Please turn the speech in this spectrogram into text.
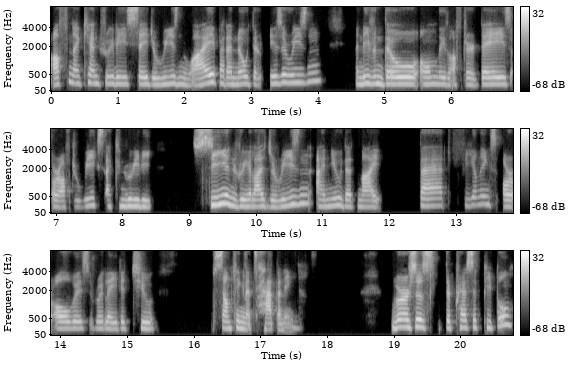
often I can't really say the reason why, but I know there is a reason and even though only after days or after weeks, I can really see and realize the reason, I knew that my bad feelings are always related to something that's happening. Versus depressive people,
